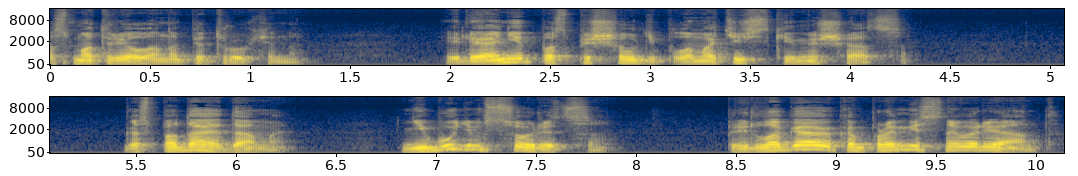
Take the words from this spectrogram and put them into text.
посмотрела на Петрухина. И Леонид поспешил дипломатически вмешаться. «Господа и дамы, не будем ссориться. Предлагаю компромиссный вариант,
